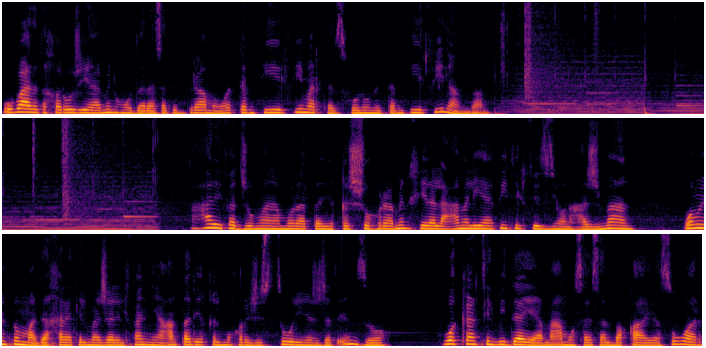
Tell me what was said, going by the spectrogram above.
وبعد تخرجها منه درست الدراما والتمثيل في مركز فنون التمثيل في لندن. عرفت جمانة مراد طريق الشهرة من خلال عملها في تلفزيون عجمان ومن ثم دخلت المجال الفني عن طريق المخرج السوري نجدة إنزو وكانت البداية مع مسلسل بقايا صور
